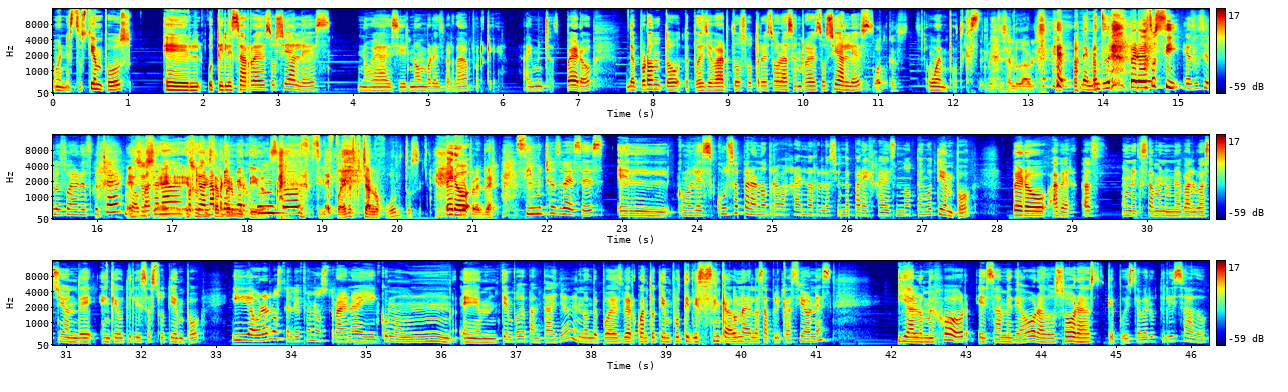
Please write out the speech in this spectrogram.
o en estos tiempos, el utilizar redes sociales, no voy a decir nombres, ¿verdad? Porque hay muchas, pero de pronto te puedes llevar dos o tres horas en redes sociales. Podcast o en podcast. De mentes saludables. pero eso sí, eso sí los pueden escuchar, no pasa nada, eh, porque van a aprender juntos. sí, pueden escucharlo juntos pero, aprender. Sí, muchas veces el, como la excusa para no trabajar en la relación de pareja es no tengo tiempo, pero a ver, haz un examen, una evaluación de en qué utilizas tu tiempo. Y ahora los teléfonos traen ahí como un em, tiempo de pantalla en donde puedes ver cuánto tiempo utilizas en cada una de las aplicaciones y a lo mejor esa media hora, dos horas que pudiste haber utilizado,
